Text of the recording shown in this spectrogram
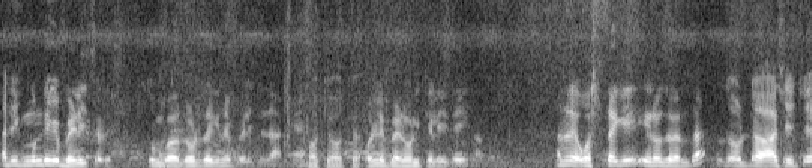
ಅದೀಗ ಮುಂದೆಗೆ ಬೆಳೀತದೆ. ತುಂಬ ದೊಡ್ಡದಾಗಿನೇ ಬೆಳೀತಿದ್ದಾನೆ. ಓಕೆ ಓಕೆ ಒಳ್ಳೆ ಬೆಳವಣಿಗೆಯಲ್ಲಿ ಇದೆ ಈಗ. ಅದು ಅಂದರೆ ಹೊಸ್ದಾಗಿ ಇರೋದ್ರಿಂದ ದೊಡ್ಡ ಆಸೆ ಈಚೆ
